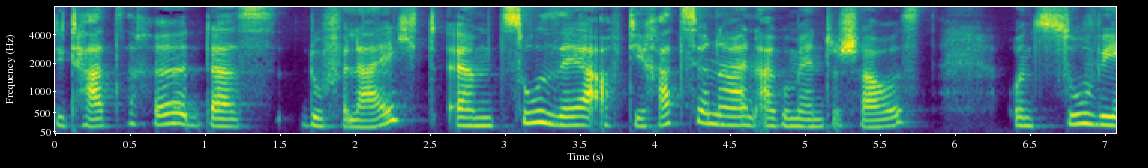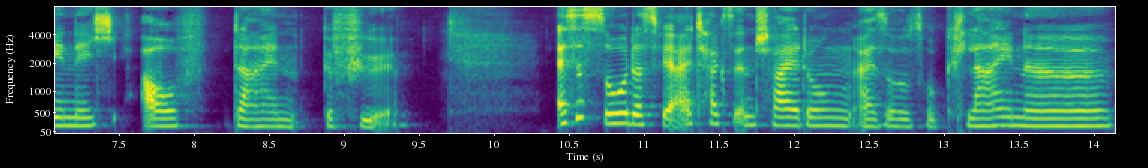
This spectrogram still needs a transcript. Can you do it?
die Tatsache, dass du vielleicht ähm, zu sehr auf die rationalen Argumente schaust und zu wenig auf dein Gefühl. Es ist so, dass wir Alltagsentscheidungen, also so kleine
